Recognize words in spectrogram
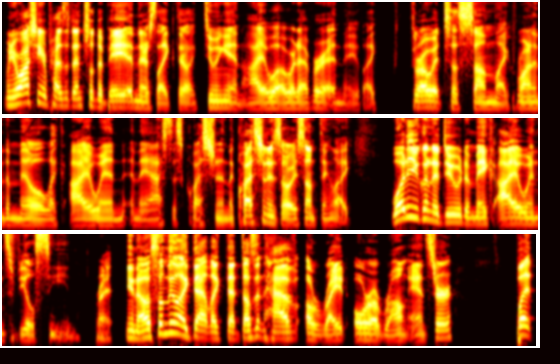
when you're watching a presidential debate and there's like they're like doing it in Iowa or whatever, and they like throw it to some like run of the mill like Iowan, and they ask this question, and the question is always something like, "What are you going to do to make Iowans feel seen?" Right. You know, something like that. Like that doesn't have a right or a wrong answer. But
